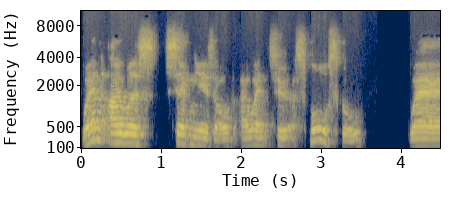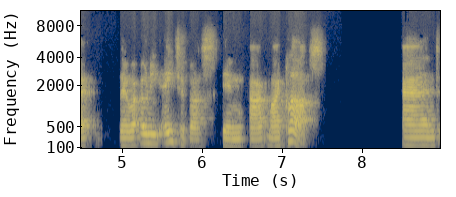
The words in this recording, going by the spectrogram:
When I was seven years old, I went to a small school where there were only eight of us in our, my class, and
